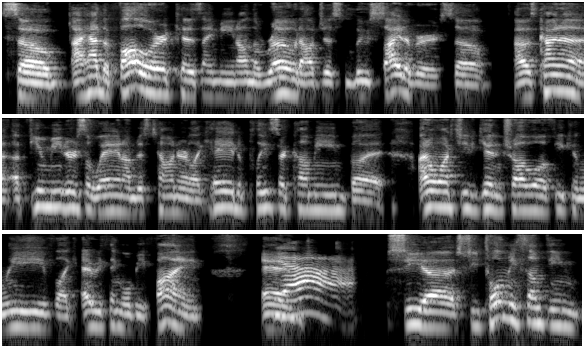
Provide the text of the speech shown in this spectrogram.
So I had to follow her because I mean, on the road, I'll just lose sight of her. So I was kind of a few meters away, and I'm just telling her like, "Hey, the police are coming, but I don't want you to get in trouble. If you can leave, like everything will be fine." And yeah she uh she told me something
